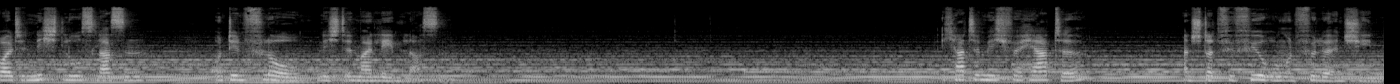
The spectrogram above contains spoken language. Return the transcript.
Wollte nicht loslassen und den Flow nicht in mein Leben lassen. Ich hatte mich für Härte anstatt für Führung und Fülle entschieden.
